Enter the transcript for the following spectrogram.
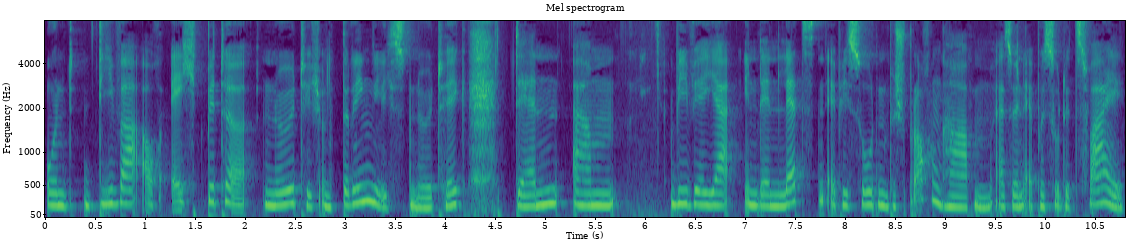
Und die war auch echt bitter nötig und dringlichst nötig, denn ähm, wie wir ja in den letzten Episoden besprochen haben, also in Episode 2,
